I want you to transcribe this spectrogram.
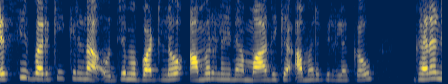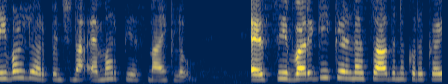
ఎస్సీ వర్గీకరణ ఉద్యమ బాటలో అమరులైన మాదిగ అమరవీరులకు ఘన నివాళులు అర్పించిన ఎంఆర్పీఎస్ నాయకులు. ఎస్సీ వర్గీకరణ సాధన కొరకై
